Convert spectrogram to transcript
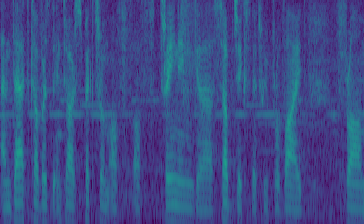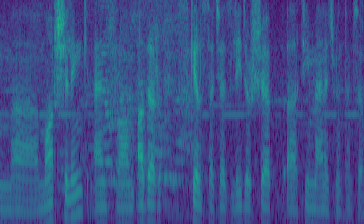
and that covers the entire spectrum of, of training uh, subjects that we provide from uh, marshalling and from other skills such as leadership, uh, team management, and so.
